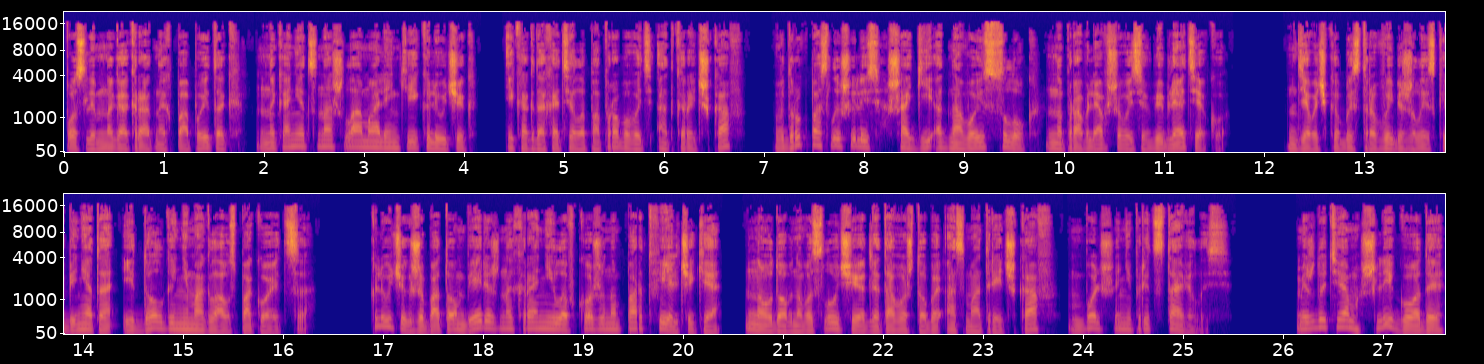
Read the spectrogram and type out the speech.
После многократных попыток, наконец нашла маленький ключик, и когда хотела попробовать открыть шкаф, Вдруг послышались шаги одного из слуг, направлявшегося в библиотеку. Девочка быстро выбежала из кабинета и долго не могла успокоиться. Ключик же потом бережно хранила в кожаном портфельчике, но удобного случая для того, чтобы осмотреть шкаф, больше не представилось. Между тем шли годы,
